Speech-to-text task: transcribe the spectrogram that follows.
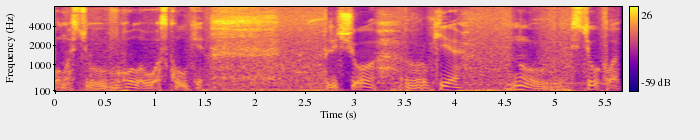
полностью в голову осколки. Плечо, в руке, ну, стекла.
